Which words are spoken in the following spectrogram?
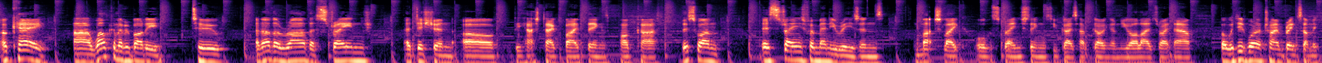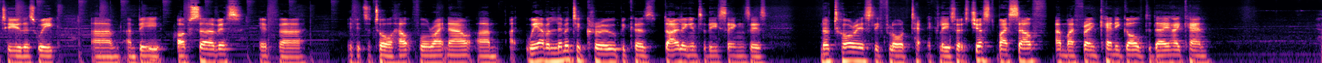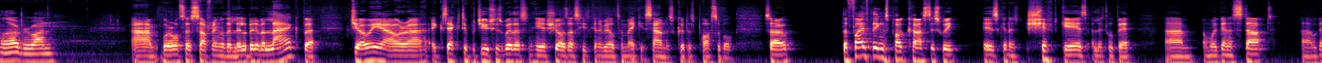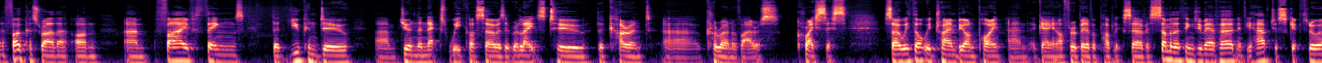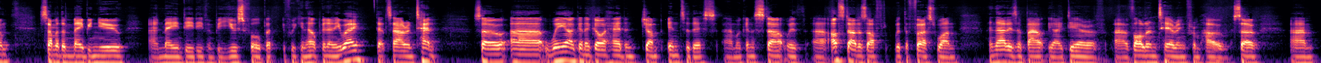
Okay, uh, welcome everybody to another rather strange edition of the hashtag Five Things podcast. This one is strange for many reasons, much like all the strange things you guys have going on in your lives right now. But we did want to try and bring something to you this week um, and be of service if. Uh, if it's at all helpful right now, um, we have a limited crew because dialing into these things is notoriously flawed technically. So it's just myself and my friend Kenny Gold today. Hi, Ken. Hello, everyone. Um, we're also suffering with a little bit of a lag, but Joey, our uh, executive producer, is with us, and he assures us he's going to be able to make it sound as good as possible. So, the Five Things podcast this week is going to shift gears a little bit, um, and we're going to start, uh, we're going to focus rather on um, five things that you can do um, during the next week or so as it relates to the current uh, coronavirus crisis. So we thought we'd try and be on point and again offer a bit of a public service. Some of the things you may have heard, and if you have, just skip through them. Some of them may be new and may indeed even be useful, but if we can help in any way, that's our intent. So uh, we are going to go ahead and jump into this, and we're going to start with. Uh, I'll start us off with the first one, and that is about the idea of uh, volunteering from home. So um,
